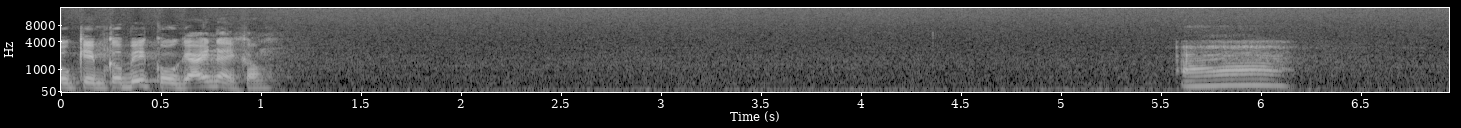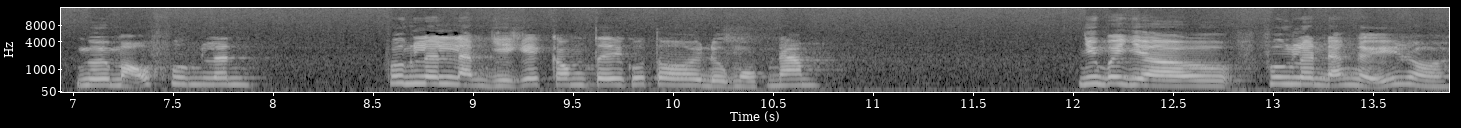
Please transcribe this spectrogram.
Cô Kim có biết cô gái này không? À Người mẫu Phương Linh Phương Linh làm việc cái công ty của tôi được một năm Nhưng bây giờ Phương Linh đã nghỉ rồi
